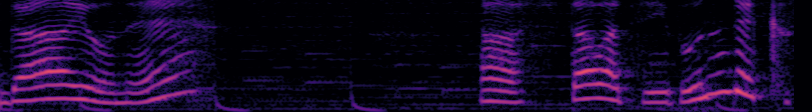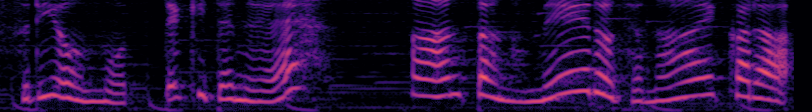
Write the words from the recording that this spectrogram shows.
だよね。明日は自分で薬を持ってきてね。あんたのメイドじゃないから。は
